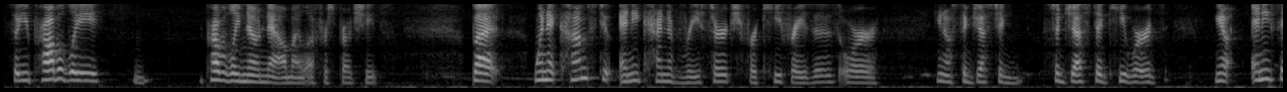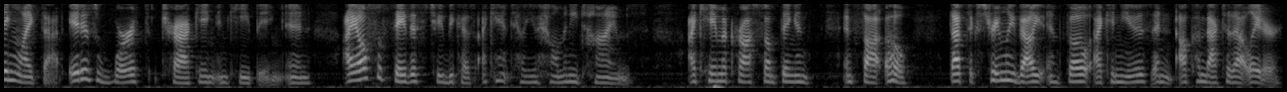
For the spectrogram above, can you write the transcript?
So you probably probably know now my love for spreadsheets. But when it comes to any kind of research for key phrases or you know suggested suggested keywords, you know anything like that, it is worth tracking and keeping. And I also say this too because I can't tell you how many times I came across something and and thought, "Oh, that's extremely value info I can use and I'll come back to that later."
